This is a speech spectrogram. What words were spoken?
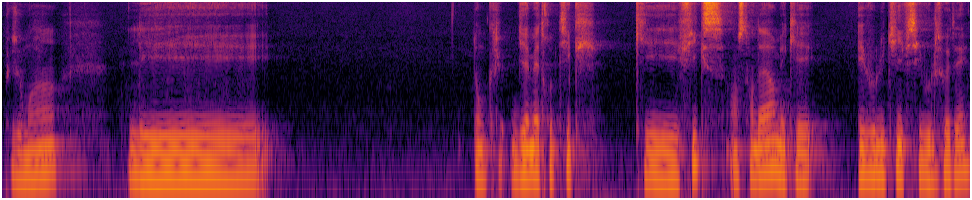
plus ou moins. Les... Donc, diamètre optique qui est fixe en standard, mais qui est évolutif si vous le souhaitez.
